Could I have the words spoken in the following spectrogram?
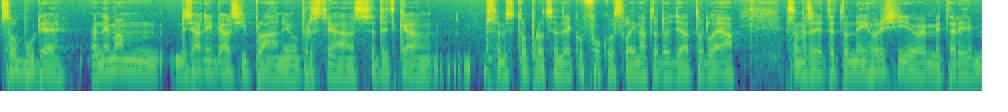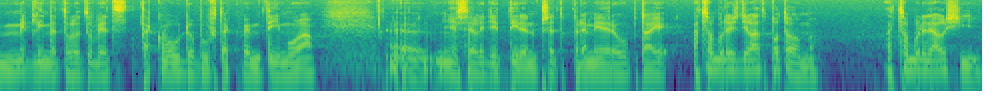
co bude. Nemám žádný další plán, jo, prostě já se teďka jsem 100% jako fokuslej na to dodělat tohle a samozřejmě to je to nejhorší, jo, my tady mydlíme tuhle tu věc takovou dobu v takovém týmu a e, mě se lidi týden před premiérou ptají, a co budeš dělat potom? A co bude další?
